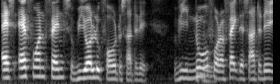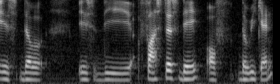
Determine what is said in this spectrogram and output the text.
as F1 fans, we all look forward to Saturday. We know Mm. for a fact that Saturday is the is the fastest day of the weekend,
